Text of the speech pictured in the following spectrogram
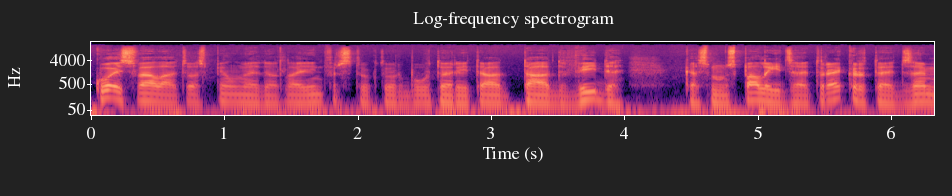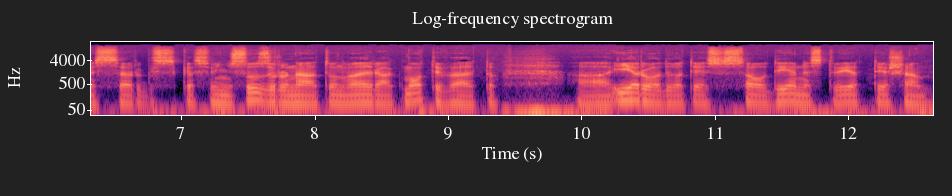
Ko es vēlētos pilnveidot, lai infrastruktūra būtu arī tāda, tāda vide, kas mums palīdzētu rekrutēt zemesargus, kas viņus uzrunātu un vairāk motivētu, uh, ierodoties uz savu dienestu vietu, tiešām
